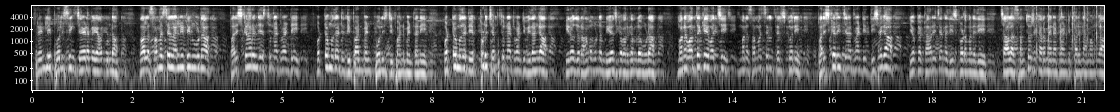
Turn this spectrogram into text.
ఫ్రెండ్లీ పోలీసింగ్ చేయడమే కాకుండా వాళ్ళ సమస్యలన్నింటినీ కూడా పరిష్కారం చేస్తున్నటువంటి మొట్టమొదటి డిపార్ట్మెంట్ పోలీస్ డిపార్ట్మెంట్ అని మొట్టమొదటి ఎప్పుడు చెప్తున్నటువంటి విధంగా ఈరోజు రామగుండం నియోజకవర్గంలో కూడా మన వద్దకే వచ్చి మన సమస్యలను తెలుసుకొని పరిష్కరించేటువంటి దిశగా ఈ యొక్క కార్యాచరణ తీసుకోవడం అనేది చాలా సంతోషకరమైనటువంటి పరిణామంగా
